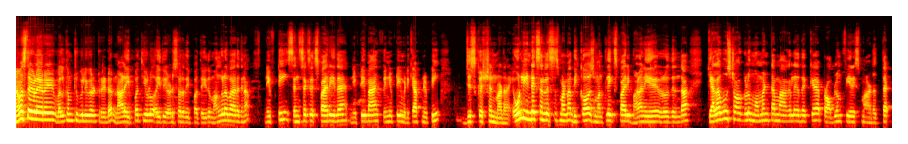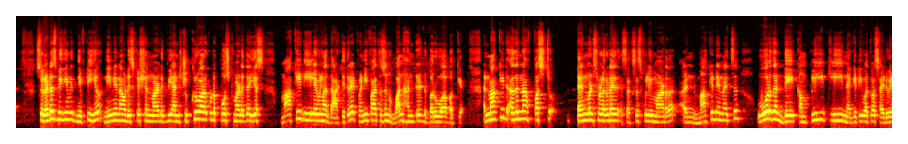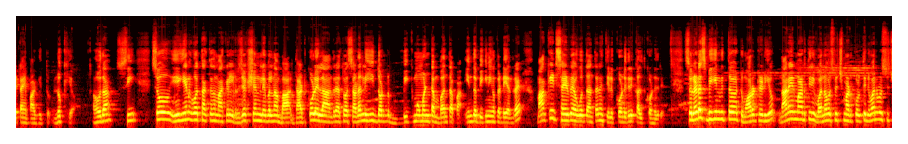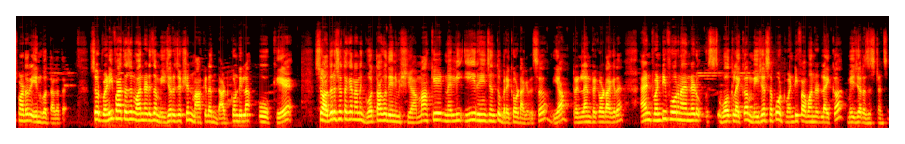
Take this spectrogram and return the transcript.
ನಮಸ್ತೆ ಗೆಳೆಯರೇ welcome to believer trader ನಾಳೆ ಇಪ್ಪತ್ತೇಳು ಐದು ಎರಡು ಸಾವಿರದ ಇಪ್ಪತ್ತೈದು, ಮಂಗಳವಾರ ದಿನ ನಿಫ್ಟಿ ಸೆನ್ಸೆಕ್ಸ್ ಎಕ್ಸ್ಪೈರಿ ಇದೆ. Nifty bank, fin Nifty mid cap Nifty discussion ಮಾಡೋಣ. ಓನ್ಲಿ ಇಂಡೆಕ್ಸ್ ಅನಾಲಿಸಿಸ್ ಮಾಡೋಣ. ಬಿಕಾಸ್ ಮಂತ್ಲಿ ಎಕ್ಸ್ಪೈರಿ ಬಹಳ ಇರೋದ್ರಿಂದ ಕೆಲವು ಸ್ಟಾಕ್ಗಳು ಮೊಮೆಂಟಮ್ ಆಗಲಿದ್ದಕ್ಕೆ ಪ್ರಾಬ್ಲಮ್ ಫೇಸ್ ಮಾಡುತ್ತೆ. So let us begin with Nifty here ನಿನ್ನೆ ನಾವು ಡಿಸ್ಕಷನ್ ಮಾಡಿದ್ವಿ. ಅಂಡ್ ಶುಕ್ರವಾರ ಕೂಡ ಪೋಸ್ಟ್ ಮಾಡಿದೆ. ಎಸ್ ಮಾರ್ಕೆಟ್ ಈ ಲೆವೆಲ್ನ ದಾಟಿದ್ರೆ twenty five thousand one hundred ಬರುವ ಬಗ್ಗೆ. ಅಂಡ್ ಮಾರ್ಕೆಟ್ ಅದನ್ನ ಫಸ್ಟ್ ಟೆನ್ ಮಂತ್ಸ್ ಒಳಗಡೆ ಸಕ್ಸಸ್ಫುಲಿ ಮಾಡ್ದ ಅಂಡ್ ಮಾರ್ಕೆಟ್ ಏನಾಯ್ತು? Over the day completely negative ಅಥವಾ ಸೈಡ್ ವೇ ಟೈಪ್ ಆಗಿತ್ತು. ಲುಕ್ ಯೋ ಹೌದಾ? ಸಿ ಸೊ ಈಗೇನು ಗೊತ್ತಾಗ್ತದೆ ಮಾರ್ಕೆಟ್ ರಿಜೆಕ್ಷನ್ ಲೆವೆಲ್ನ ಬಾ ದಾಟ್ಕೊಳ್ಳಿಲ್ಲ ಅಂದ್ರೆ ಅಥವಾ ಸಡನ್ಲಿ ಈ ದೊಡ್ಡ ಬಿಗ್ ಮೊಮೆಂಟಮ್ ಬಂತಪ್ಪ in the beginning of the day ಅಂದ್ರೆ ಮಾರ್ಕೆಟ್ ಸೈಡ್ ವೇ ಆಗುತ್ತೆ ಅಂತಾನೆ ತಿಳ್ಕೊಂಡಿದ್ರಿ, ಕಲ್ತ್ಕೊಂಡಿದ್ರಿ. So let us begin with tomorrow ಟ್ರೇಡಿಯೋ ನಾನೇನ್ ಮಾಡ್ತೀನಿ? ಒನ್ ಅವರ್ ಸ್ವಿಚ್ ಮಾಡ್ಕೊಳ್ತೀನಿ. ಒನ್ ಅವರ್ ಸ್ವಿಚ್ ಮಾಡಿದ್ರೆ ಏನು ಗೊತ್ತಾಗುತ್ತೆ? So twenty five thousand one hundred is a major rejection market ಅನ್ನು ದಾಟ್ಕೊಂಡಿಲ್ಲ. ಓಕೆ ಸೊ ಅದರ ಜೊತೆಗೆ ನನಗೆ ಗೊತ್ತಾಗೋದೇನು ವಿಷಯ? ಮಾರ್ಕೆಟ್ನಲ್ಲಿ ಈ ರೇಂಜ್ ಅಂತೂ ಬ್ರೇಕ್ಔಟ್ ಆಗಿದೆ sir yeah trend line breakout ಆಗಿದೆ. And twenty four nine hundred work like a major support twenty five hundred like a major resistance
